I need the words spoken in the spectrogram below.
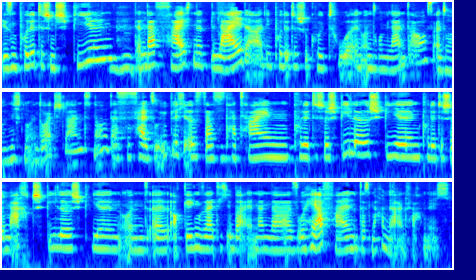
diesen politischen Spielen, mhm. denn das zeichnet leider die politische Kultur in unserem Land aus, also nicht nur in Deutschland, ne? dass es halt so üblich ist, dass Parteien politische Spiele spielen, politische Machtspiele spielen und äh, auch gegenseitig übereinander so herfallen. das machen wir einfach nicht.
